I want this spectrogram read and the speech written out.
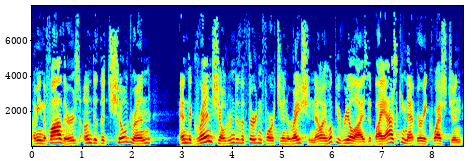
I mean the fathers, unto the children and the grandchildren to the third and fourth generation? Now I hope you realize that by asking that very question,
